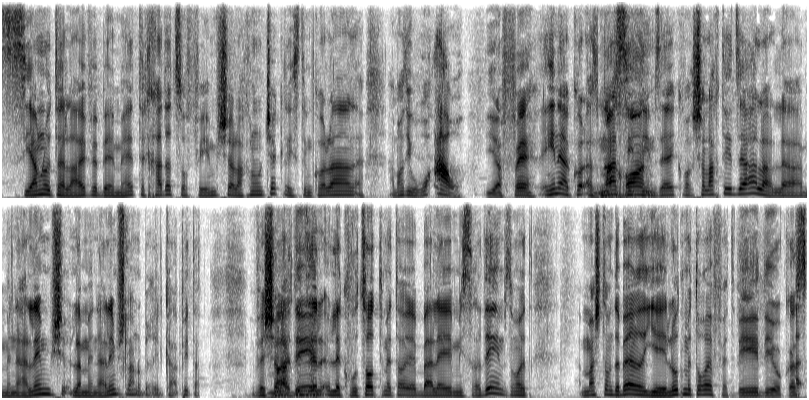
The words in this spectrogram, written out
סיימנו את הלייב, ובאמת, אחד הצופים שלח לנו checklist עם כל ה... אמרתי, וואו, יפה. הנה הכל, אז מה נכון. עשיתי עם זה? כבר שלחתי את זה הלאה למנהלים, ש- למנהלים שלנו ב Real Capital. ושלחתי את זה מדהים. לקבוצות בעלי משרדים, זאת אומרת, מה שאתה מדבר, יעילות מטורפת. בדיוק. אז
